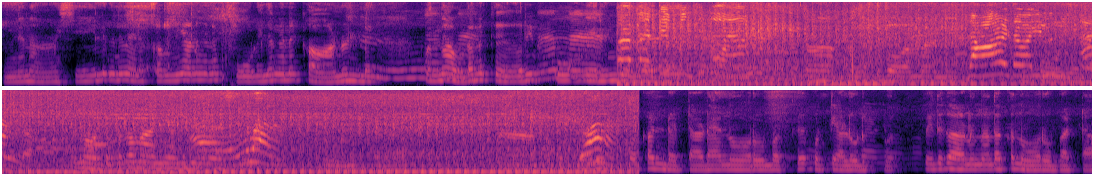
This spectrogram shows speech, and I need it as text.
പിന്നെ നാശയിൽ ഇങ്ങനെ വില കമ്മിയാണ് ഇങ്ങനെ ഫോണിൽ അങ്ങനെ കാണുന്നുണ്ട്. ഒന്ന് അവിടെ ഒന്ന് കയറി വരും അങ്ങോട്ട് പോകാൻ വേണ്ടി. നോട്ട് ബുക്കൊക്കെ വാങ്ങിയാൽ കുട്ടികളുടെ അവിടെ നൂറ് രൂപക്ക് കുട്ടികളുടെ ഉടുപ്പ്. ഇത് കാണുന്നതൊക്കെ നൂറ് രൂപ കേട്ടോ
